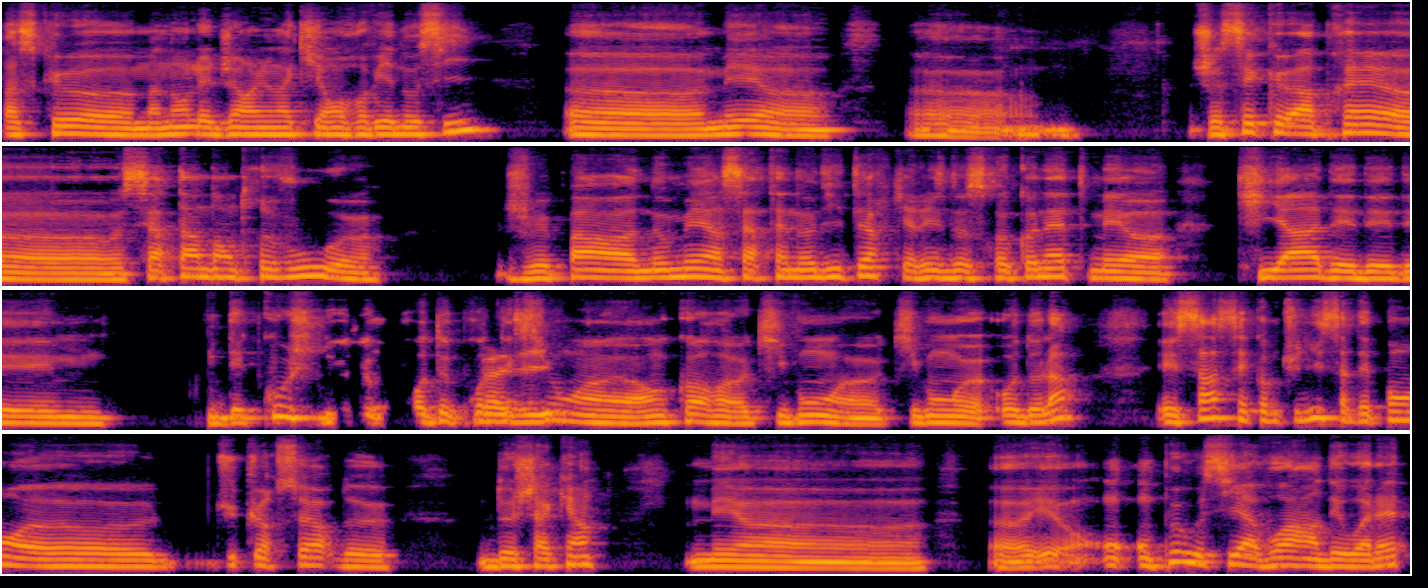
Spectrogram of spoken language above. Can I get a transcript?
parce que maintenant Ledger, il y en a qui en reviennent aussi. Mais je sais que après, certains d'entre vous, je vais pas nommer un certain auditeur qui risque de se reconnaître, mais qui a des, des, des, des couches de, de protection euh, encore euh, qui vont, euh, qui vont au-delà. Et ça, c'est comme tu dis, ça dépend du curseur de, de chacun. Mais on, peut aussi avoir un des wallets.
